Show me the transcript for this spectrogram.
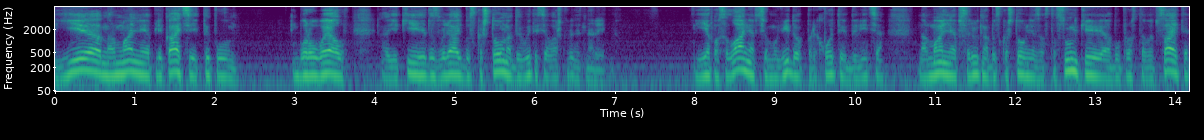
Є нормальні аплікації, типу Borrowell, які дозволяють безкоштовно дивитися ваш кредитний рейтинг. Є посилання в цьому відео. Переходьте і дивіться нормальні, абсолютно безкоштовні застосунки або просто вебсайти.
